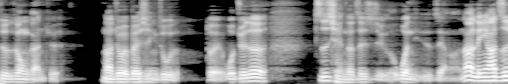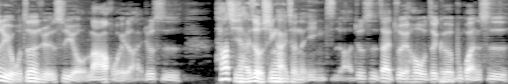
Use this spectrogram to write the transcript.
就是这种感觉，那就会被吸引住。对，我觉得。之前的这几个问题是这样啊，那《铃芽之旅》我真的觉得是有拉回来，就是它其实还是有新海诚的影子啊，就是在最后这个不管是，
